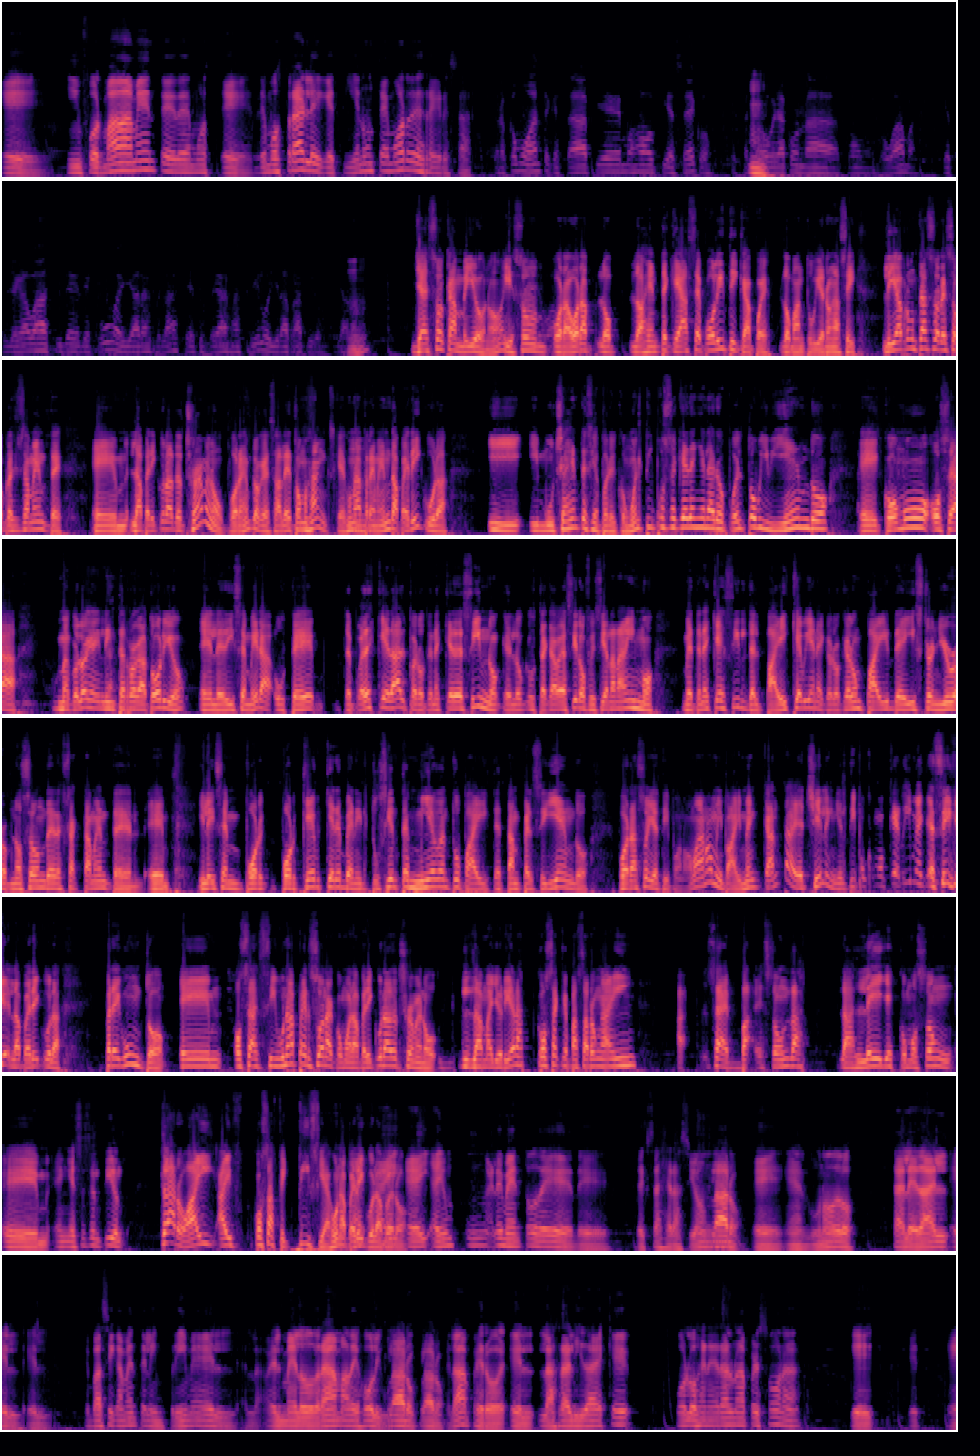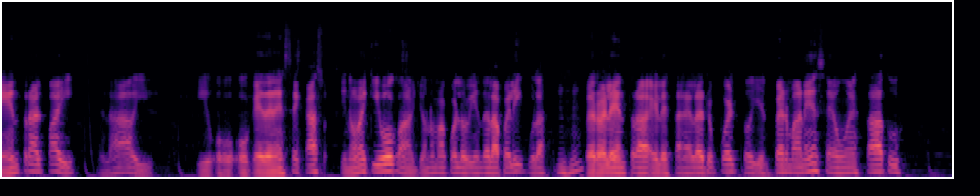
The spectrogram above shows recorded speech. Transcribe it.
eh, informadamente demo- eh, demostrarle que tiene un temor de regresar. Pero es como antes que estaba pie mojado, pie seco. Que Mm. ya con, la- con Obama. Que tú llegabas aquí de, de Cuba y ahora ¿verdad? Tú pedías asilo y era rápido. Ya no. Ya eso cambió, ¿no? Y eso, por ahora, lo- la gente que hace política, pues lo mantuvieron así. Le iba a preguntar sobre eso precisamente. Eh, la película The Terminal, por ejemplo, que sale Tom Hanks, que es una tremenda película. Y, y mucha gente decía, pero ¿y cómo el tipo se queda en el aeropuerto viviendo? Eh, ¿Cómo? O sea, me acuerdo que en el interrogatorio eh, le dice, mira, usted te puedes quedar, pero tienes que decirnos, que es lo que usted acaba de decir oficial ahora mismo, me tenés que decir del país que viene, creo que era un país de Eastern Europe, no sé dónde exactamente, eh, y le dicen, ¿por, ¿por qué quieres venir? ¿Tú sientes miedo en tu país? ¿Te están persiguiendo? Por eso, y el tipo, no, mano, mi país me encanta, es chilling, y el tipo como que dime que sigue en la película. Pregunto, eh, o sea, si una persona como la película de Terminal, la mayoría de las cosas que pasaron ahí ah, o sea, son las, las leyes como son eh, en ese sentido. Claro, hay, hay cosas ficticias, es una película, hay, pero... Hay, hay un, un elemento de, de- de exageración. Claro. eh, en alguno de los. O sea, le da el. el- el- básicamente le imprime el, el melodrama de Hollywood. Claro, claro. ¿verdad? Pero el- la realidad es que, por lo general, una persona que, que- que entra al país, ¿verdad? Y, y- o, o que en ese caso, si no me equivoco, yo no me acuerdo bien de la película, pero él entra, él está en el aeropuerto y él permanece en un estatus,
